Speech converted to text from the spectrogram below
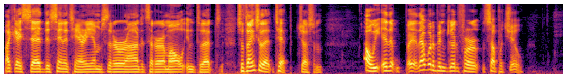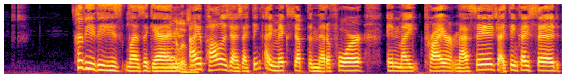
Like I said, the sanitariums that are around, etc. I'm all into that. So thanks for that tip, Justin. Oh, we, uh, that would have been good for Sup With You. Habibis, Les again. Hey, I apologize. I think I mixed up the metaphor in my prior message. I think I said,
